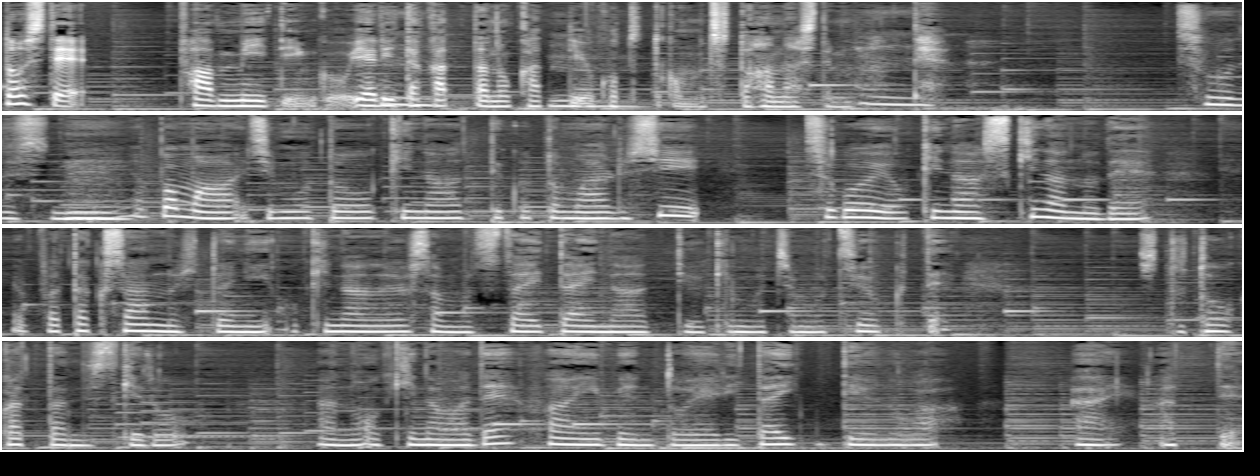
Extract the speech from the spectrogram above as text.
どうしてファンミーティングをやりたかったのかっていうこととかもちょっと話してもらって、うん。そうですね、うん。やっぱまあ地元沖縄ってこともあるしすごい沖縄好きなのでやっぱたくさんの人に沖縄の良さも伝えたいなっていう気持ちも強くてちょっと遠かったんですけどあの沖縄でファンイベントをやりたいっていうのがはいあって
